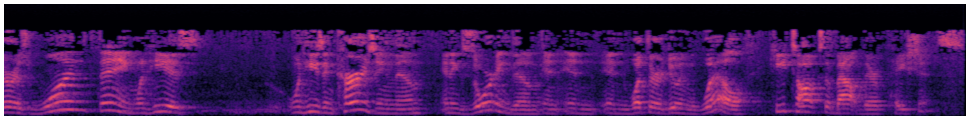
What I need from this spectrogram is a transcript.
there is one thing when he is when he's encouraging them and exhorting them in, in, in what they're doing well, he talks about their patience.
